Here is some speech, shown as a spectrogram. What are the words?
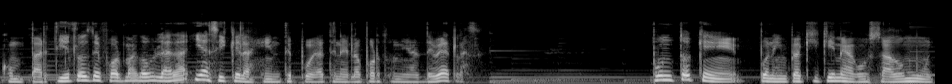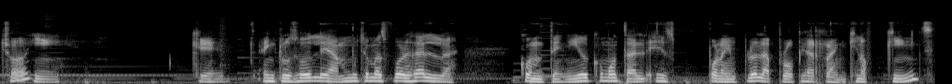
compartirlos de forma doblada y así que la gente pueda tener la oportunidad de verlas. Punto que, por ejemplo, aquí que me ha gustado mucho y que incluso le da mucha más fuerza al contenido como tal es, por ejemplo, la propia Ranking of Kings,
